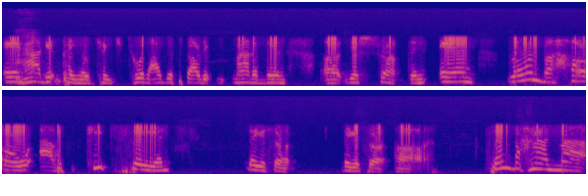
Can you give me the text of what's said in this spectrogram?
and I didn't pay no attention to it. I just thought it might have been uh, just something. And lo and behold, I keep seeing there's a there's a uh, thing behind my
